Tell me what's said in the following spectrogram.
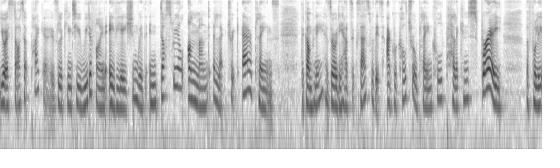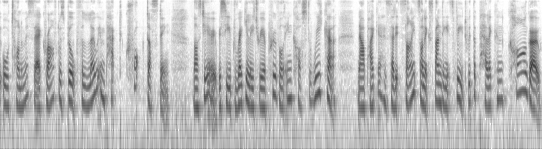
US startup Pyka is looking to redefine aviation with industrial unmanned electric airplanes. The company has already had success with its agricultural plane called Pelican Spray. The fully autonomous aircraft was built for low impact crop dusting. Last year, it received regulatory approval in Costa Rica. Now, Pyka has set its sights on expanding its fleet with the Pelican Cargo.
